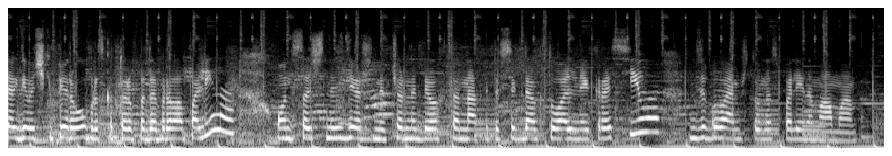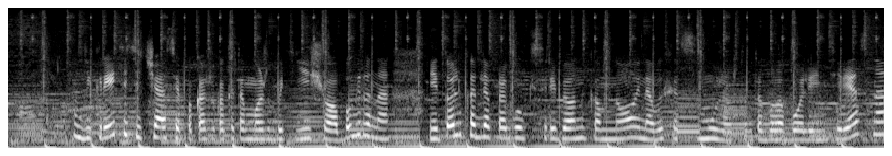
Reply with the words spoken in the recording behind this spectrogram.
Итак, девочки, первый образ, который подобрала Полина, он достаточно сдержанный в черно-белых тонах. Это всегда актуально и красиво. Не забываем, что у нас Полина мама в декрете. Сейчас я покажу, как это может быть еще обыграно не только для прогулки с ребенком, но и на выход с мужем, чтобы это было более интересно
